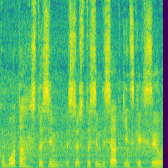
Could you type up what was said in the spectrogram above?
Кубота 107 170 кінських сил.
